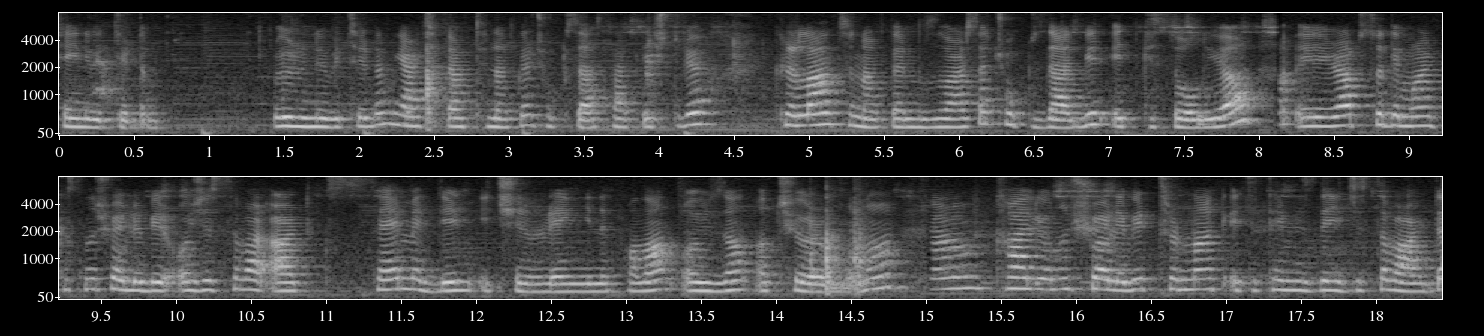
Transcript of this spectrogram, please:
şeyini bitirdim. Ürünü bitirdim. Gerçekten tırnakları çok güzel sertleştiriyor. Kırılan tırnaklarınız varsa çok güzel bir etkisi oluyor. E, Rhapsody markasında şöyle bir ojesi var. Artık sevmediğim için rengini falan. O yüzden atıyorum bunu. Kalyon'un şöyle bir tırnak eti temizleyicisi vardı.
